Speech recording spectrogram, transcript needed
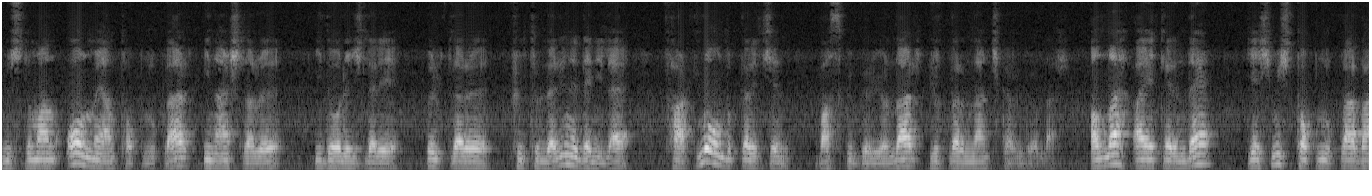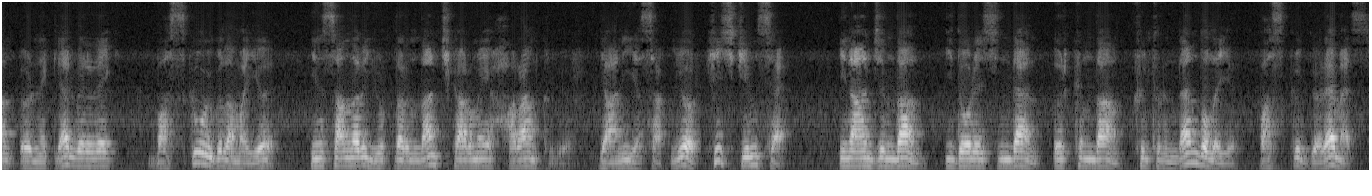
Müslüman olmayan topluluklar, inançları, ideolojileri, ırkları, kültürleri nedeniyle farklı oldukları için baskı görüyorlar, yurtlarından çıkarılıyorlar. Allah ayetlerinde geçmiş topluluklardan örnekler vererek baskı uygulamayı, insanları yurtlarından çıkarmayı haram kılıyor. Yani yasaklıyor. Hiç kimse inancından, ideolojisinden, ırkından, kültüründen dolayı baskı göremez.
